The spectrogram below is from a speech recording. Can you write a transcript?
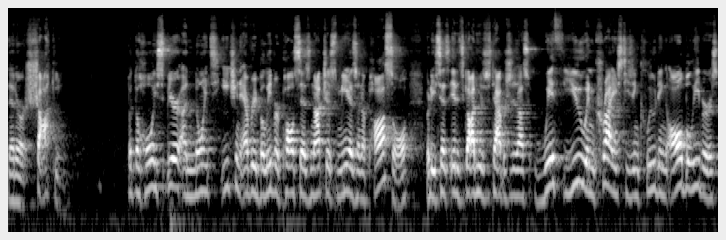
that are shocking but the Holy Spirit anoints each and every believer. Paul says, not just me as an apostle, but he says it is God who establishes us with you in Christ. He's including all believers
